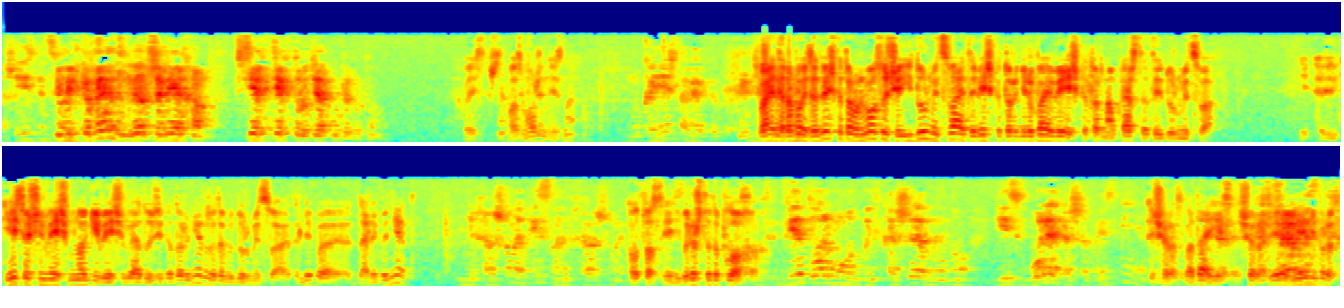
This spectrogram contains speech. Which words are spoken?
А Ты Митковен льет шалехом всех тех, кто тебя купит потом. Хвастаешь. Возможно, не знаю. Ну, конечно, как это. Два это работает. Это вещь, которая в любом случае, идур мецва это вещь, которая не любая вещь, которая нам кажется, это идур мецва. И, э, Есть очень вещь, многие вещи в Ядузе, которые нет в этом идур мецва. Это либо да, либо нет. Нехорошо написано, это хорошо написано. Вот просто, я не говорю, что это плохо. Две торы могут быть кошерные, но есть более кошерные, есть менее. Еще раз, вода есть. Еще раз, я, я не просто.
